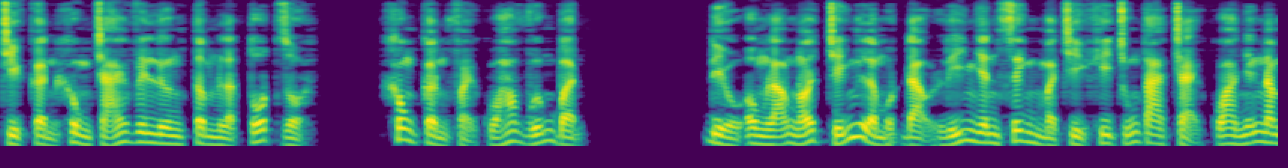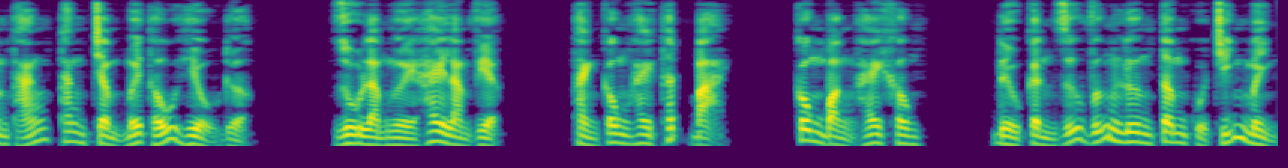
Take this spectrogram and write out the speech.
chỉ cần không trái với lương tâm là tốt rồi, không cần phải quá vướng bận. Điều ông lão nói chính là một đạo lý nhân sinh mà chỉ khi chúng ta trải qua những năm tháng thăng trầm mới thấu hiểu được. Dù làm người hay làm việc, thành công hay thất bại, công bằng hay không, đều cần giữ vững lương tâm của chính mình.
